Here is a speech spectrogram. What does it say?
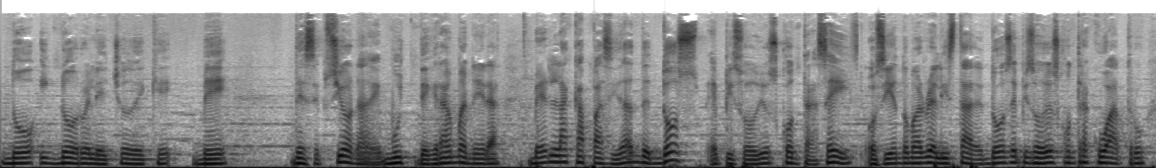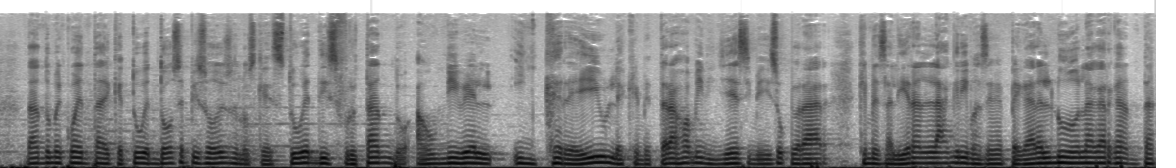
no ignoro el hecho de que me decepciona de, de gran manera ver la capacidad de dos episodios contra seis, o siendo más realista, de dos episodios contra cuatro, dándome cuenta de que tuve dos episodios en los que estuve disfrutando a un nivel increíble que me trajo a mi niñez y me hizo llorar, que me salieran lágrimas, se me pegara el nudo en la garganta,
